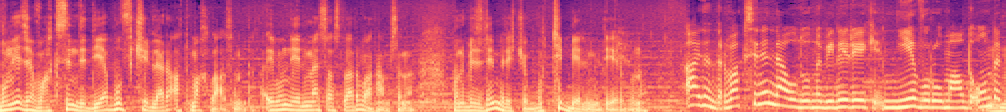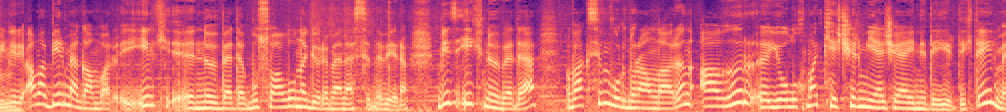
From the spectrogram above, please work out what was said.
Bu necə vaksindir deyə bu fikirləri atmaq lazımdır. E, bunun elmi əsasları var hamısının. Bunu biz demirik ki, bu tibb elmi deyir bunu. Aydındır. Vaksinin nə olduğunu bilirik, niyə vurulmalıdır, onu da bilirik. Amma bir məqam var. İlk e, növbədə bu sualı ona görə mən əslində verirəm. Biz ilk növbədə vaksin vurduranların ağır e, yoluxma keçirməyəcəyini deyirdik, deyilmi?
